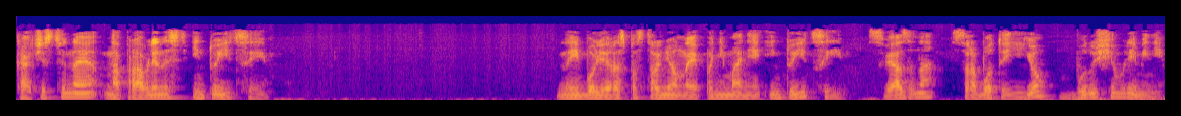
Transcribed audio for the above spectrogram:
Качественная направленность интуиции Наиболее распространенное понимание интуиции связано с работой ее в будущем времени.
